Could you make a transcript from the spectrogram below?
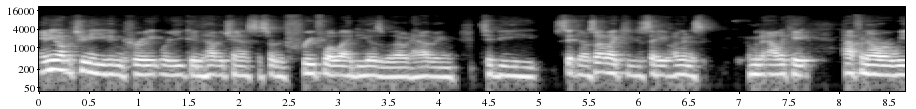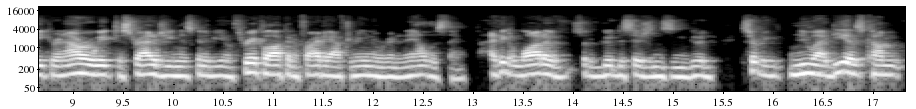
any opportunity you can create where you can have a chance to sort of free flow ideas without having to be sit down. It's not like you can say, I'm gonna I'm gonna allocate half an hour a week or an hour a week to strategy and it's going to be you know three o'clock on a friday afternoon and we're going to nail this thing. I think a lot of sort of good decisions and good certainly new ideas come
